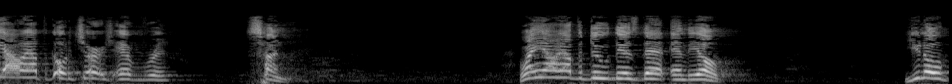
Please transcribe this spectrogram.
y'all have to go to church every Sunday? Why y'all have to do this, that, and the other? You know,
